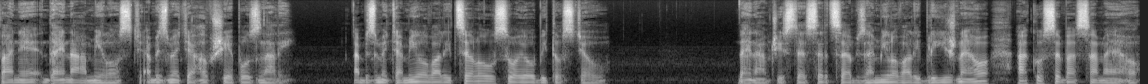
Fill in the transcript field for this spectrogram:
Pane, daj nám milosť, aby sme ťa hlbšie poznali, aby sme ťa milovali celou svojou bytosťou Daj nám čisté srdce, aby sme milovali blížneho ako seba samého.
